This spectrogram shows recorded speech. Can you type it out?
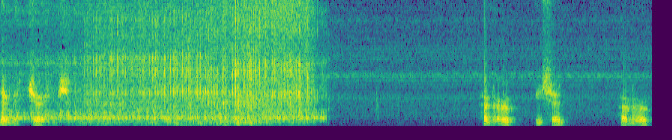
David James. Hello, he said. Hello.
